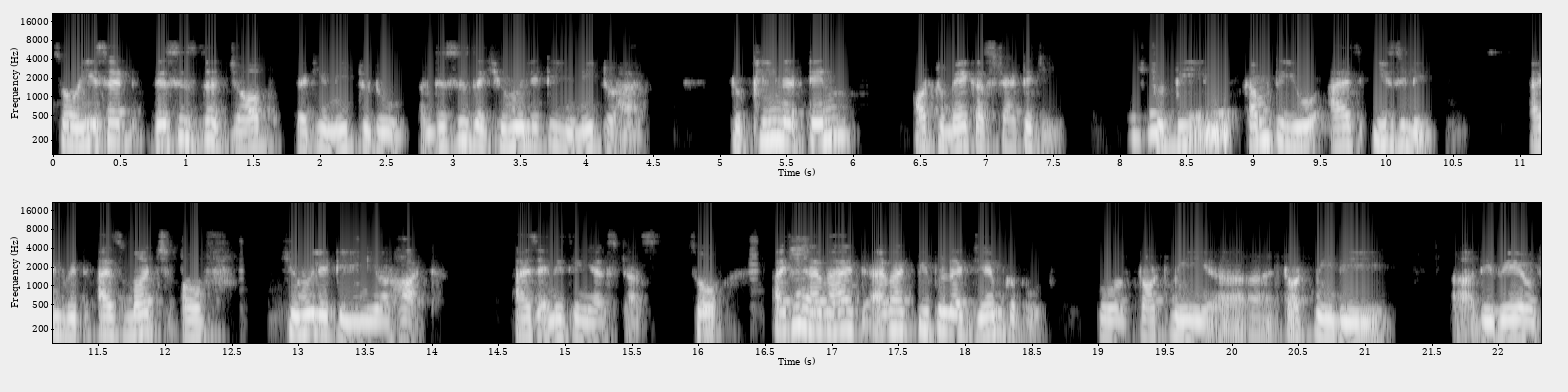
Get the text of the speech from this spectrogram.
So he said, This is the job that you need to do, and this is the humility you need to have. To clean a tin or to make a strategy should be come to you as easily and with as much of humility in your heart as anything else does. So I think I've had I've had people like J.M. Kapoor who have taught me uh, taught me the uh, the way of,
